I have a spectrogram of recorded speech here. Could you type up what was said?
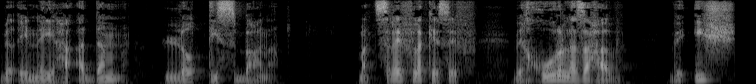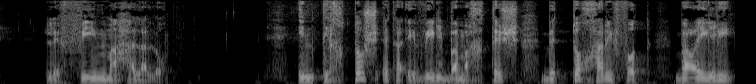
ועיני האדם לא תשבענה. מצרף לכסף, וחור לזהב, ואיש לפי מהללו. אם תכתוש את האוויל במכתש בתוך חריפות, בעלי,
